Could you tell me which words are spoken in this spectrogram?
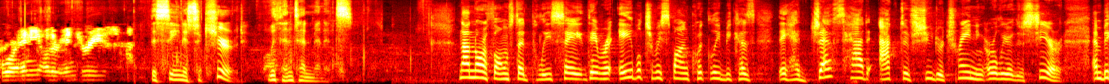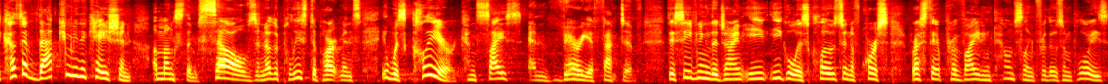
for any other injuries. The scene is secured within 10 minutes. Now, North Olmsted police say they were able to respond quickly because they had just had active shooter training earlier this year. And because of that communication amongst themselves and other police departments, it was clear, concise, and very effective. This evening, the Giant Eagle is closed, and of course, rest there providing counseling for those employees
